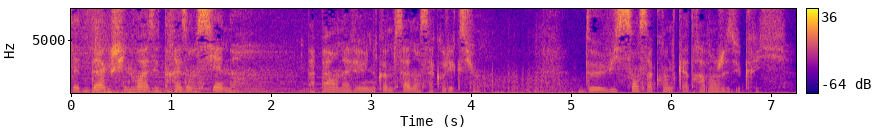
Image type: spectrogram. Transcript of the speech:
Cette dague chinoise est très ancienne. Papa en avait une comme ça dans sa collection. De 854 avant Jésus-Christ.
